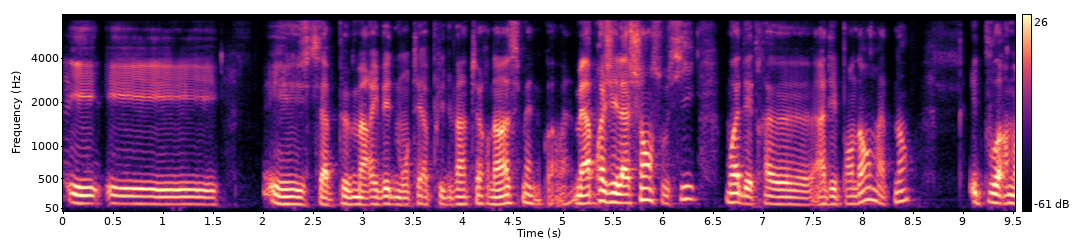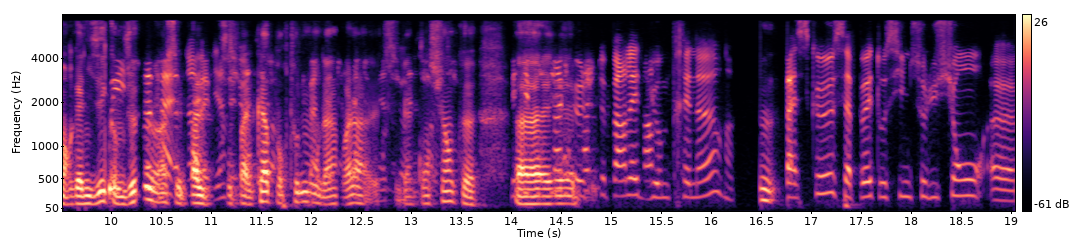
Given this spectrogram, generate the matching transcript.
Et, et, et, ça peut m'arriver de monter à plus de 20 heures dans la semaine. Quoi. Mais après, j'ai la chance aussi, moi, d'être euh, indépendant maintenant et de pouvoir m'organiser comme je veux. Hein. C'est pas, c'est pas le cas pour tout le monde. Hein. Voilà, je suis bien conscient que. Mais c'est pour ça euh, que je te parlais de home trainer. Mm. Parce que ça peut être aussi une solution. Euh,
